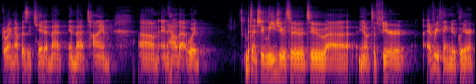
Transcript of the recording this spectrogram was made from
growing up as a kid in that in that time um, and how that would potentially lead you to to uh, you know to fear everything nuclear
